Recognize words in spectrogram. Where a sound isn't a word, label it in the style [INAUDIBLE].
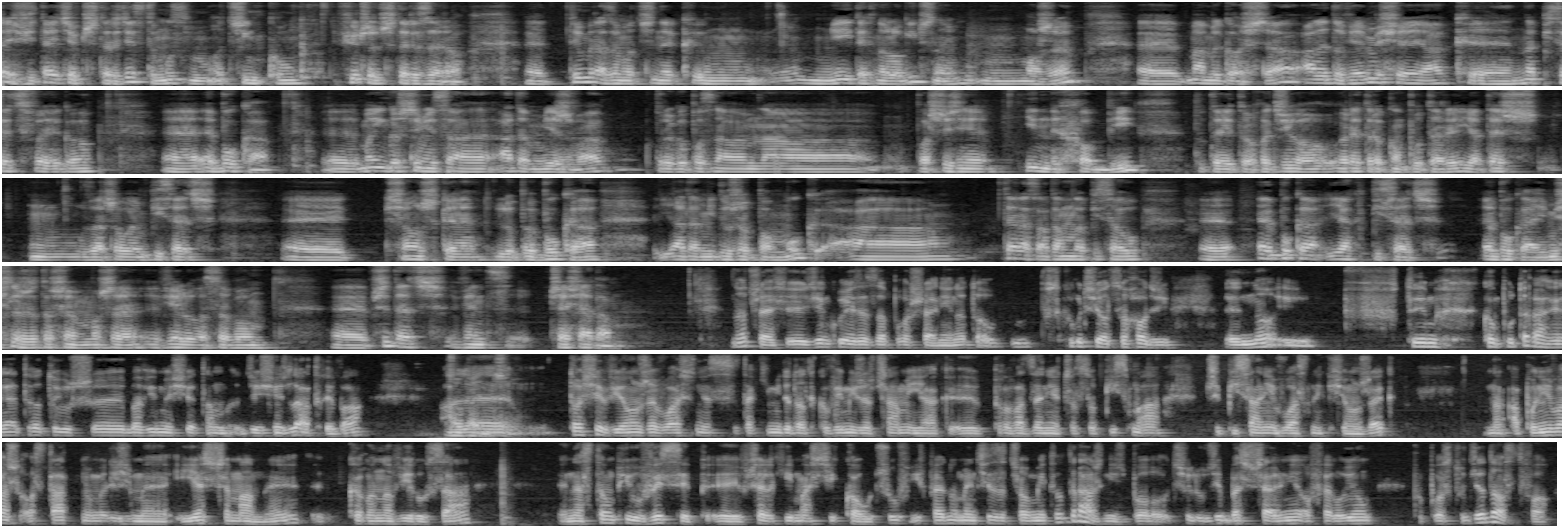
Cześć, witajcie w 48 odcinku Future 4.0. E, tym razem odcinek mm, mniej technologiczny mm, może. E, mamy gościa, ale dowiemy się jak e, napisać swojego e-booka. Moim gościem jest Adam Mierzwa, którego poznałem na płaszczyźnie innych hobby. Tutaj to chodzi o retrokomputery. Ja też mm, zacząłem pisać książkę lub e-booka i Adam mi dużo pomógł, a teraz Adam napisał e, e-booka jak pisać e-booka i myślę, że to się może wielu osobom e, przydać, więc cześć Adam. No cześć, dziękuję za zaproszenie. No to w skrócie o co chodzi. No i w tych komputerach retro to już e, bawimy się tam 10 lat chyba. Ale no to się wiąże właśnie z takimi dodatkowymi rzeczami jak y, prowadzenie czasopisma czy pisanie własnych książek. No, a ponieważ ostatnio mieliśmy i jeszcze mamy y, koronawirusa, y, nastąpił wysyp wszelkiej maści coachów i w pewnym momencie zaczęło mnie to drażnić, bo ci ludzie bezczelnie oferują po prostu dziadostwo.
